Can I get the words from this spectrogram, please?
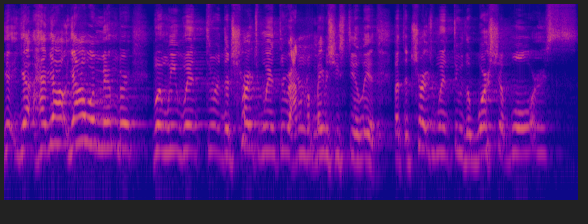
Have y'all, y'all remember when we went through, the church went through, I don't know, maybe she still is, but the church went through the worship wars?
